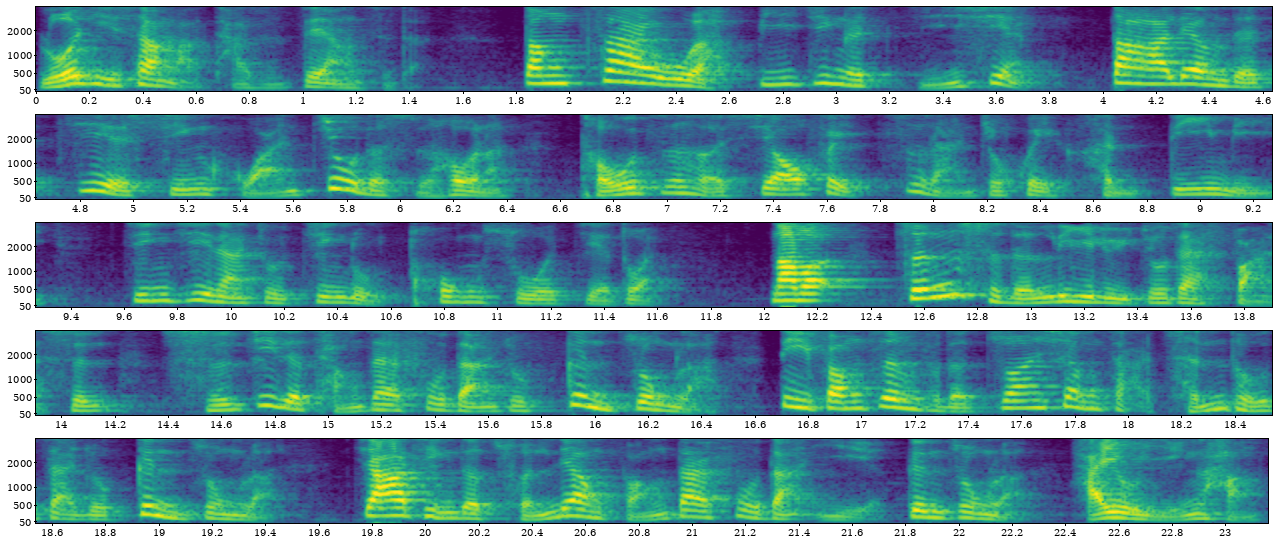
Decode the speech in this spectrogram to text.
逻辑上啊，它是这样子的：当债务啊逼近了极限，大量的借新还旧的时候呢，投资和消费自然就会很低迷，经济呢就进入通缩阶段。那么真实的利率就在反升，实际的偿债负担就更重了，地方政府的专项债、城投债就更重了，家庭的存量房贷负担也更重了，还有银行，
